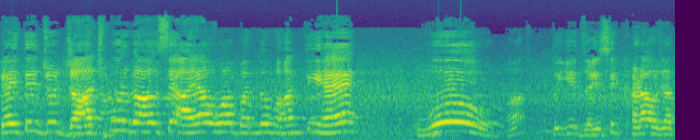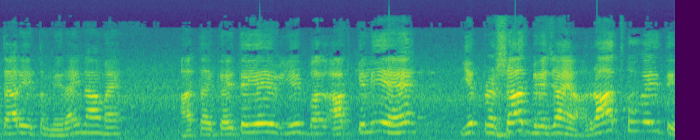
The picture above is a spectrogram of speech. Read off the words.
कहते, जो जाजपुर गाँव से आया हुआ बंधु महंती है, वो हाँ तो ये जैसे खड़ा हो जाता है, अरे, ये तो मेरा ही नाम है। आता है, कहते ये ये आपके लिए है, ये प्रसाद भेजा है। रात हो गई थी,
